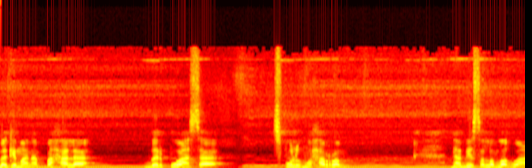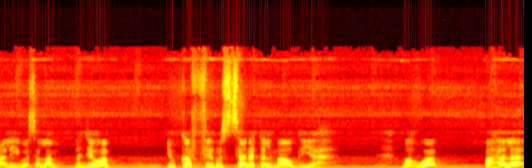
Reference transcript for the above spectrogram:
bagaimana pahala berpuasa 10 Muharram? Nabi Shallallahu alaihi wasallam menjawab yukaffirus sanatal madiyah bahwa pahala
